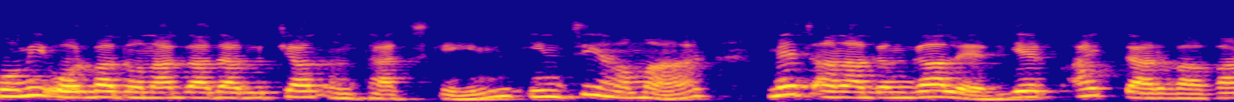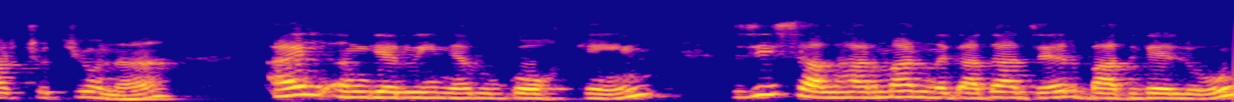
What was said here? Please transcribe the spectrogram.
Հոմի օրվա դոնագադարության ընթացքին ինձի համար մեծ անագնգալ էր, երբ այդ տարվա վարչությունը այլ ընկերուներու գողքին զիսալ հարմար նկատած էր բադվելու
